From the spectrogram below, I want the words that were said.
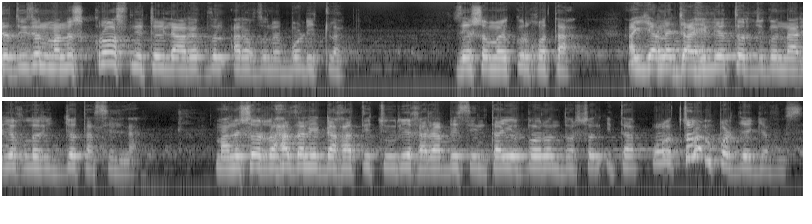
যে দুইজন মানুষ ক্রস নিতে হইলে আরেকজন, আরেকজনের বডিত লাগবে যে সময় কুর কথা আইয়ামে জাহিলিয়তর যুগ নারী হলর ইজ্জত আসিল না। মানুষের রাহাজানি ডাকাতি, চুরি, খারাপি চিন্তাই অপহরণ দর্শন ইতা চরম পর্যায়ে গিয়ে বুঝছে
